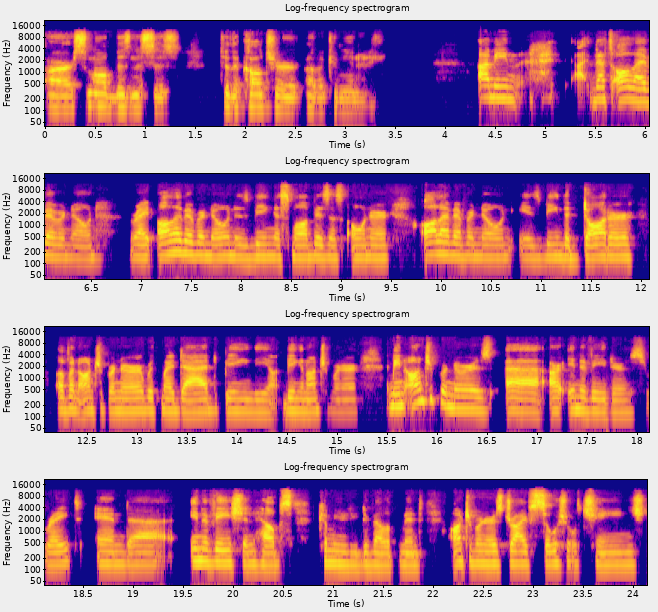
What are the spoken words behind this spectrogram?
are small businesses to the culture of a community? I mean, that's all I've ever known, right? All I've ever known is being a small business owner. All I've ever known is being the daughter of an entrepreneur with my dad being the being an entrepreneur. I mean entrepreneurs uh, are innovators right? And uh, innovation helps community development. Entrepreneurs drive social change.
